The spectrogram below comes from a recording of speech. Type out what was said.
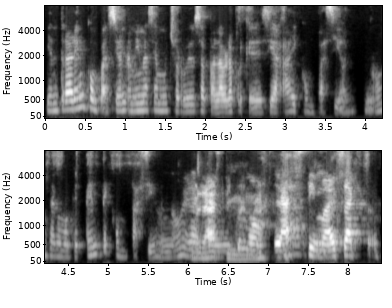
Y entrar en compasión, a mí me hacía mucho ruido esa palabra porque decía, ay, compasión, ¿no? O sea, como que tente compasión, ¿no? Era lástima, como, ¿no? Lástima, exacto.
